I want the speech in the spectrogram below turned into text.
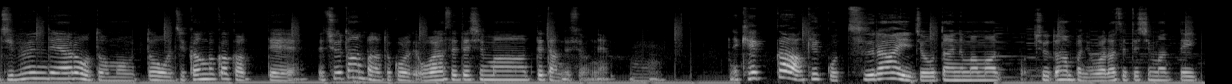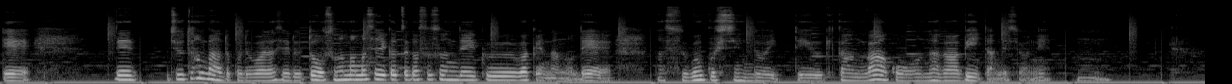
自分でやろうと思うと時間がかかって中途半端なところで終わらせてしまってたんですよね。うん、で結果結構辛い状態のまま中途半端に終わらせてしまっていてで中途半端なところで終わらせるとそのまま生活が進んでいくわけなので、まあ、すごくしんどいっていう期間がこう長引いたんですよね。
